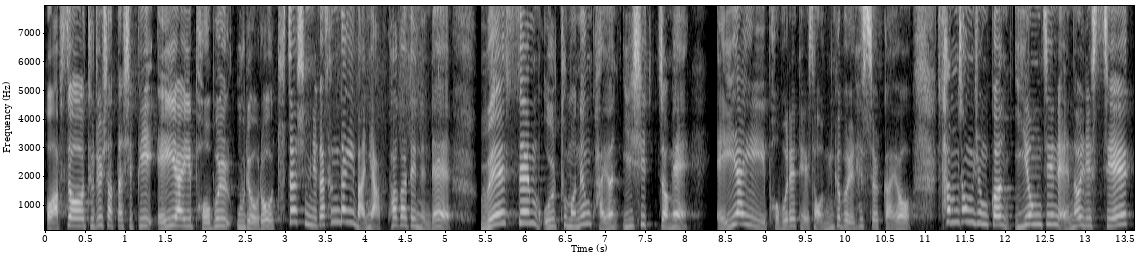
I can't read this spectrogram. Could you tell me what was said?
어, 앞서 들으셨다시피 AI 버블 우려로 투자 심리가 상당히 많이 악화가 됐는데 왜 샘 올투머는 과연 이 시점에 AI 버블에 대해서 언급을 했을까요? 삼성증권 이영진 애널리스트의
